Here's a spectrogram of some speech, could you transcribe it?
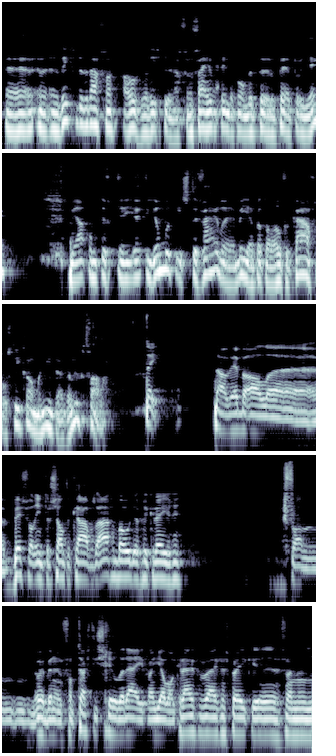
een richtbedrag van, oh, een richtbedrag van 2500 euro per project. Maar ja, om te, je, je, moet iets te veilen hebben. Je hebt het al over kavels, die komen niet uit de lucht vallen. Nee. Nou, we hebben al uh, best wel interessante kavels aangeboden gekregen. Van, we hebben een fantastische schilderij van Johan Cruijff, bij van spreken. Van een,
